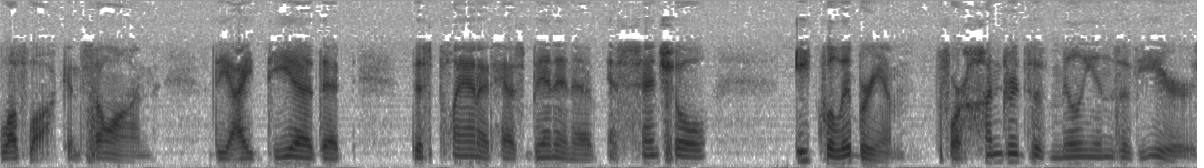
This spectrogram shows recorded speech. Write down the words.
Lovelock, and so on, the idea that this planet has been in an essential equilibrium for hundreds of millions of years,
